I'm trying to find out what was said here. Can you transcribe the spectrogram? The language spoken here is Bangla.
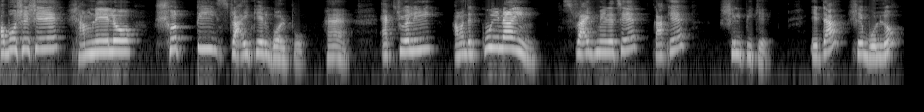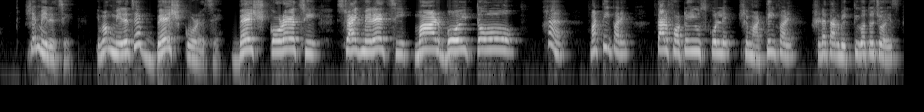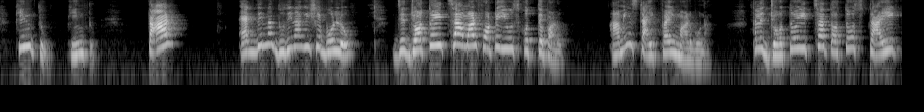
অবশেষে সামনে এলো সত্যি স্ট্রাইকের গল্প। হ্যাঁ অ্যাকচুয়ালি আমাদের কুইনাইন স্ট্রাইক মেরেছে কাকে? শিল্পীকে। এটা সে বলল, সে মেরেছে এবং মেরেছে, বেশ করেছে, বেশ করেছি স্ট্রাইক মেরেছি মার বই তো। হ্যাঁ মারতেই পারে। তার ফটো ইউজ করলে সে মারতেই পারে, সেটা তার ব্যক্তিগত চয়েস কিন্তু কিন্তু তার একদিন না দুদিন আগে সে বলল যে, যত ইচ্ছা আমার ফটো ইউজ করতে পারো। আমি স্ট্রাইক ফাই মারবো না। তাহলে যত ইচ্ছা তত স্ট্রাইক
